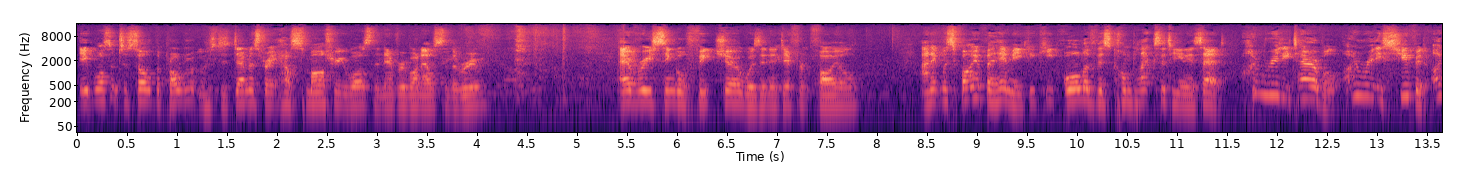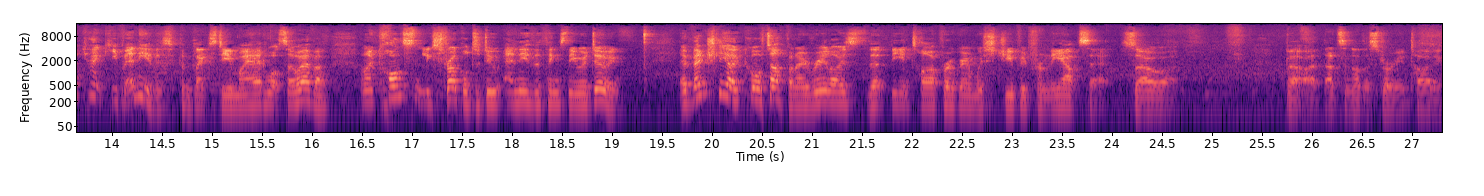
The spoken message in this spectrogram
it wasn't to solve the problem, it was to demonstrate how smarter he was than everyone else in the room. Every single feature was in a different file, and it was fine for him. He could keep all of this complexity in his head. I'm really terrible. I'm really stupid. I can't keep any of this complexity in my head whatsoever, and I constantly struggled to do any of the things that they were doing. Eventually, I caught up and I realized that the entire program was stupid from the outset. So, uh, but uh, that's another story entirely.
